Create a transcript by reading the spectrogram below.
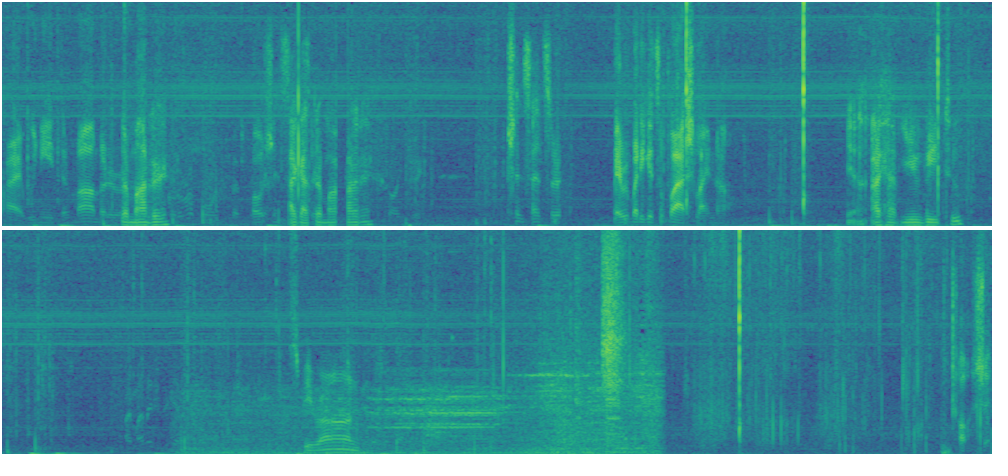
Alright, we need thermometer. Thermometer. Motion I got thermometer. Motion sensor. Everybody gets a flashlight now. Yeah, I have UV too. Speed run. Oh shit.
